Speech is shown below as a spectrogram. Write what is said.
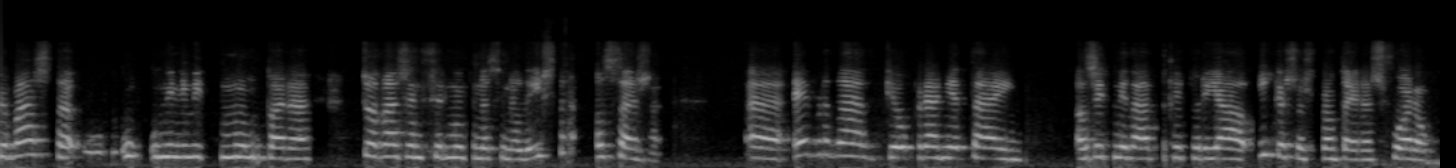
que basta o, o mínimo comum para toda a gente ser muito nacionalista, ou seja, uh, é verdade que a Ucrânia tem a legitimidade territorial e que as suas fronteiras foram,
